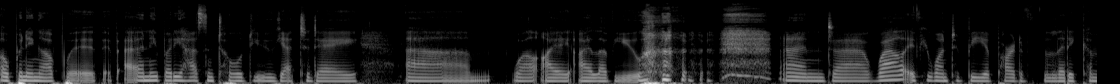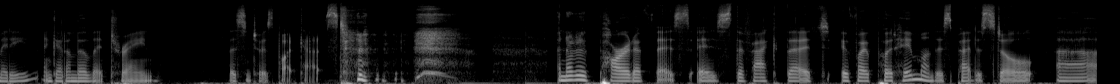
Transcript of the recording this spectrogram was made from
opening up with if anybody hasn't told you yet today, um, well, I, I love you. and uh, well, if you want to be a part of the Lit committee and get on the Lit train, listen to his podcast. Another part of this is the fact that if I put him on this pedestal, uh,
